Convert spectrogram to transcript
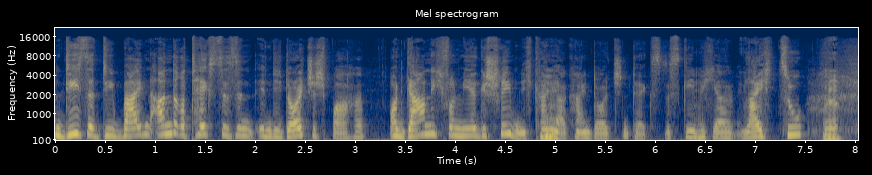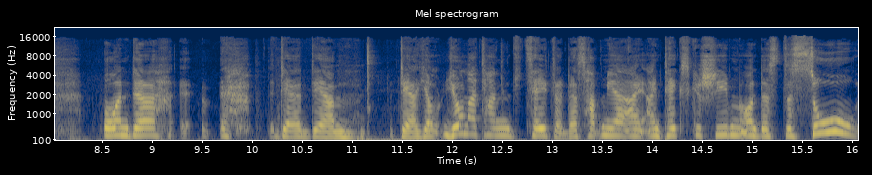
diese, die beiden anderen Texte sind in die deutsche Sprache und gar nicht von mir geschrieben. Ich kann ja keinen deutschen Text, das gebe ich ja leicht zu. ja. Und äh, äh, der, der, der Jo- Jonathan Zelter, das hat mir ein, ein Text geschrieben und das, das so,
